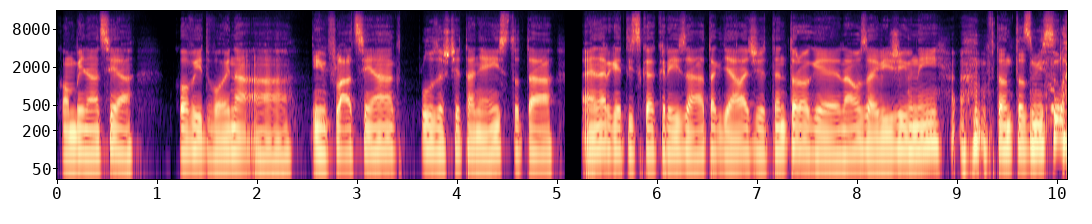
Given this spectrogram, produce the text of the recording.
kombinácia COVID, vojna a inflácia, plus ešte tá neistota, energetická kríza a tak ďalej, čiže tento rok je naozaj výživný v tomto zmysle.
